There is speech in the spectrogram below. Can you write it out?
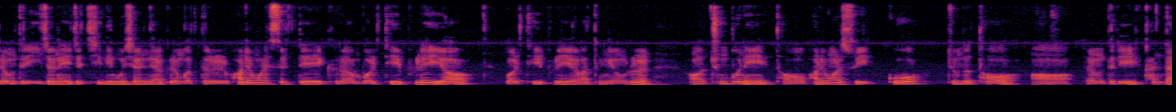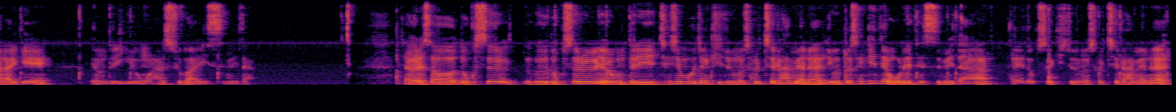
여러분들이 이전에 이제 지니모션이나 그런 것들을 활용을 했을 때 그런 멀티 플레이어, 멀티 플레이어 같은 경우를 어, 충분히 더 활용할 수 있고 좀 더더 더, 어, 여러분들이 간단하게 여러분들이 이용을 할 수가 있습니다. 자, 그래서 녹스, 그 녹스를 여러분들이 최신 버전 기준으로 설치를 하면은 이것도 생긴 지는 오래됐습니다. 네, 녹스 기준으로 설치를 하면은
